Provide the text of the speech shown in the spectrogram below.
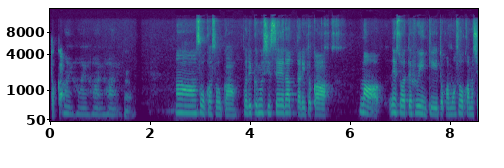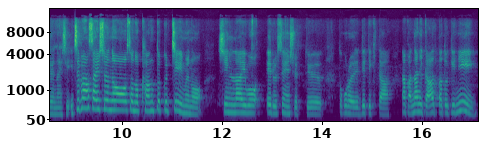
とか。はいはいはいはい。うん、ああ、そうかそうか。取り組む姿勢だったりとか、まあね、そうやって雰囲気とかもそうかもしれないし、一番最初のその監督チームの信頼を得る選手っていうところで出てきた、なんか何かあった時に、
